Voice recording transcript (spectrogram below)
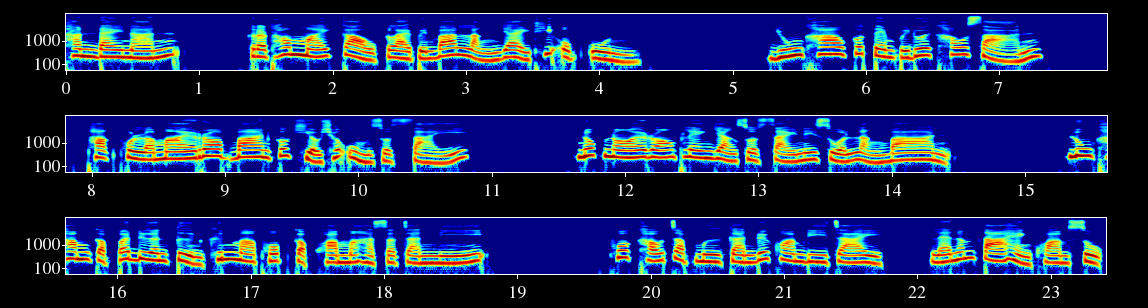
ทันใดนั้น กระท่อมไม้เก่ากลายเป็นบ้านหลังใหญ่ที่อบอุ่น ยุ้งข้าวก็เต็มไปด้วยข้าวสาร ผักผลไม้รอบบ้านก็เขียวชอุ่มสดใส นกน้อยร้องเพลงอย่างสดใสในสวนหลังบ้าน ลุงคำกับป้าเดือนตื่นขึ้นมาพบกับความมหัศจรรย์นี้ พวกเขาจับมือกันด้วยความดีใจ และน้ำตาแห่งความสุข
